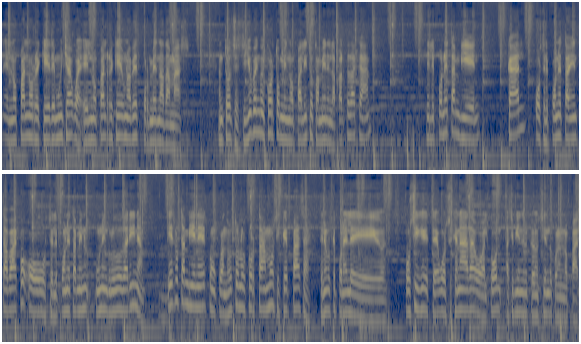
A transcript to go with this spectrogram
El nopal no requiere mucha agua, el nopal requiere una vez por mes nada más. Entonces, si yo vengo y corto mis nopalitos también en la parte de acá, se le pone también cal o se le pone también tabaco o se le pone también un engrudo de harina. Eso también es como cuando nosotros los cortamos y qué pasa. Tenemos que ponerle o sigue este, agua oxigenada o alcohol, así viene conociendo con el nopal.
